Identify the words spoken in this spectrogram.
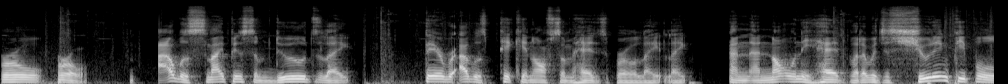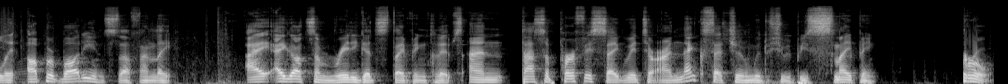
bro, bro, I was sniping some dudes like there I was picking off some heads, bro, like like and and not only head, but I was just shooting people in upper body and stuff and like I, I got some really good sniping clips and that's a perfect segue to our next section which would be sniping. Bro,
